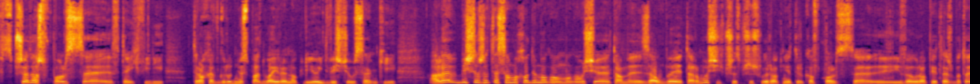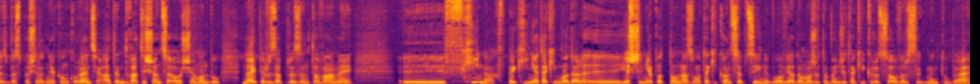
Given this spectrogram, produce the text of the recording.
Sprzedaż w Polsce w tej chwili trochę w grudniu spadła i Renault Clio i 208, ale myślę, że te samochody mogą, mogą się tam y, za łby tarmosić przez przyszły rok, nie tylko w Polsce y, i w Europie też, bo to jest bezpośrednia konkurencja. A ten 2008, on był najpierw zaprezentowany w Chinach, w Pekinie taki model y, jeszcze nie pod tą nazwą, taki koncepcyjny, było wiadomo, że to będzie taki crossover segmentu B.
